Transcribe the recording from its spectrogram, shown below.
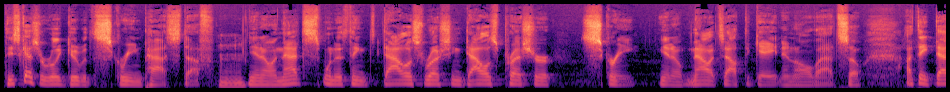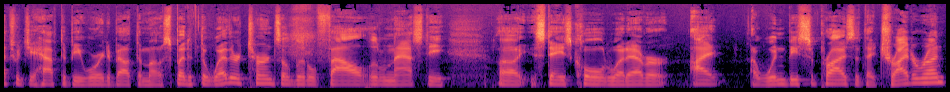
these guys are really good with the screen pass stuff. You know, and that's one of the things Dallas rushing, Dallas pressure, screen. You know, now it's out the gate and all that. So I think that's what you have to be worried about the most. But if the weather turns a little foul, a little nasty, uh, stays cold, whatever, I I wouldn't be surprised if they try to run.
